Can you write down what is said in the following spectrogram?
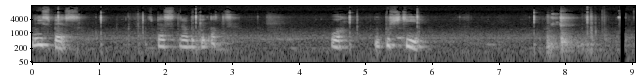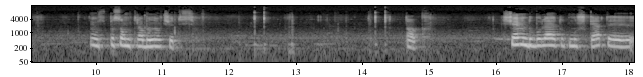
Ну і спис. Спис треба кидати. О, ну пусті. Ну, списом треба навчитися. Так. Ще він додає тут мушкети.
